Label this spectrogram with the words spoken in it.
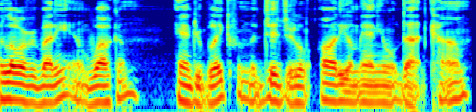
Hello, everybody, and welcome. Andrew Blake from the digitalaudiomanual.com.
